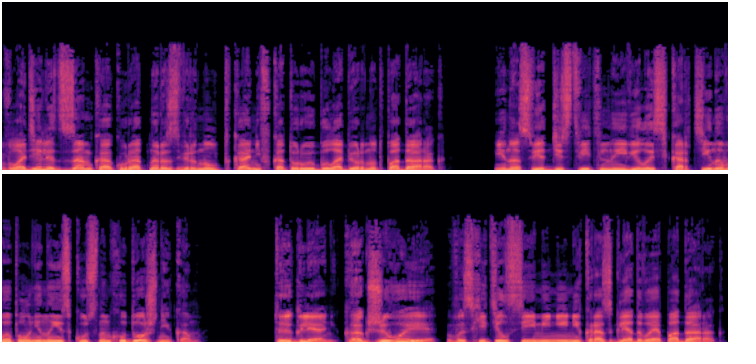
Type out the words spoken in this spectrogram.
Владелец замка аккуратно развернул ткань, в которую был обернут подарок, и на свет действительно явилась картина, выполненная искусным художником. «Ты глянь, как живые!» — восхитился именинник, разглядывая подарок.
